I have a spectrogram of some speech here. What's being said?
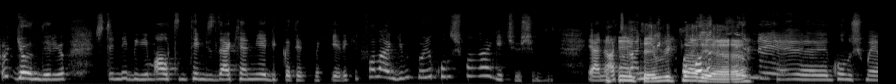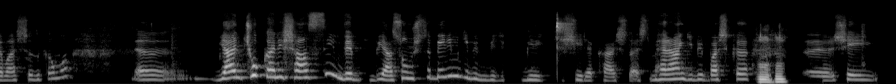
gönderiyor. İşte ne bileyim altını temizlerken niye dikkat etmek gerekir falan gibi böyle konuşmalar geçiyor şimdi. Yani artık hani babalık ya. üzerine e, konuşmaya başladık ama yani çok hani şanslıyım ve yani sonuçta benim gibi bir, bir kişiyle karşılaştım. Herhangi bir başka e, şey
